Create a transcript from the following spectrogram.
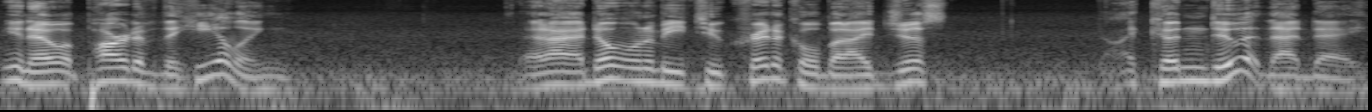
you know, a part of the healing and I don't want to be too critical, but I just I couldn't do it that day.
